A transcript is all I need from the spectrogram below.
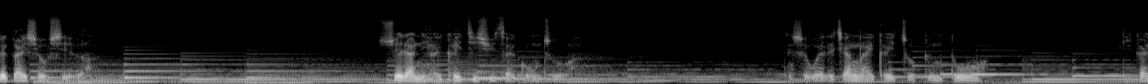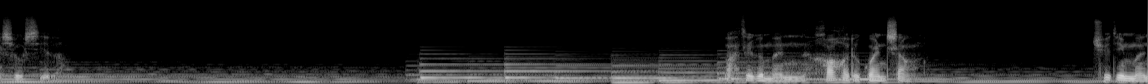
是该休息了。虽然你还可以继续在工作，但是为了将来可以做更多，你该休息了。把这个门好好的关上，确定门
